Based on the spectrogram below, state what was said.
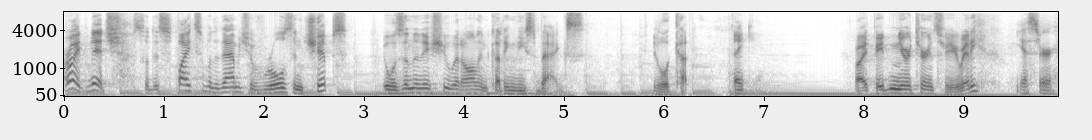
All right, Mitch, so despite some of the damage of rolls and chips, it wasn't an issue at all in cutting these bags. It will cut. Thank you. All right, Peyton, your turn, sir. You ready? Yes, sir.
